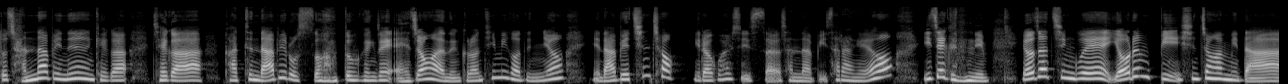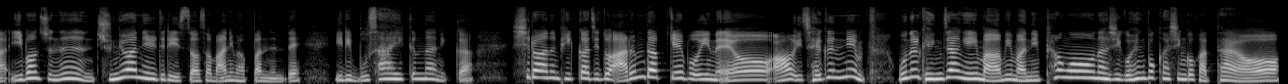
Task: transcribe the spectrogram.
또 잔나비는 걔가 제가 같은 나비로서 또 굉장히 애정하는 그런 팀이거든요. 예, 나비의 친척이라고 할 수 있어요. 잔나비 사랑해요. 이재근님 여자친구의 여름비 신청합니다. 이번 주는 중요한 일들이 있어서 많이 바빴는데 일이 무사히 끝나니까 싫어하는 비까지도 아름답게 보이네요. 아, 이 재근님, 오늘 굉장히 마음이 많이 평온하시고 행복하신 것 같아요.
